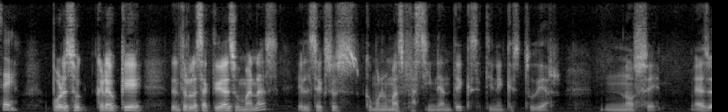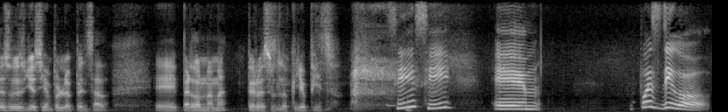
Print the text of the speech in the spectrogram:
Sí. Por eso creo que dentro de las actividades humanas, el sexo es como lo más fascinante que se tiene que estudiar. No sé. Eso, eso yo siempre lo he pensado. Eh, perdón, mamá, pero eso es lo que yo pienso. Sí, sí. Em, pues digo,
